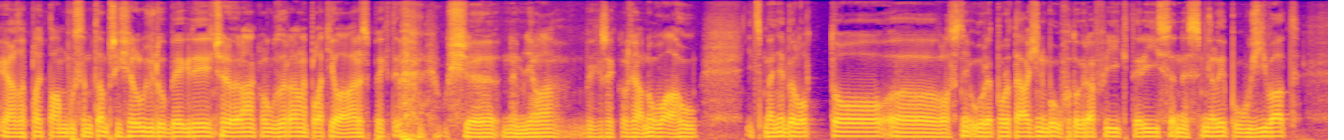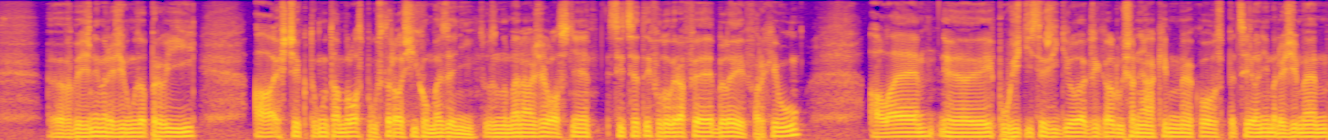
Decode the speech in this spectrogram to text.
já zaplať pámbu jsem tam přišel už v době, kdy červená klauzura neplatila, respektive už eh, neměla, bych řekl, žádnou váhu. Nicméně bylo to uh, vlastně u reportáží nebo u fotografií, které se nesměly používat eh, v běžném režimu za prvý a ještě k tomu tam bylo spousta dalších omezení. To znamená, že vlastně sice ty fotografie byly v archivu, ale jejich použití se řídilo, jak říkal Dušan, nějakým jako speciálním režimem,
